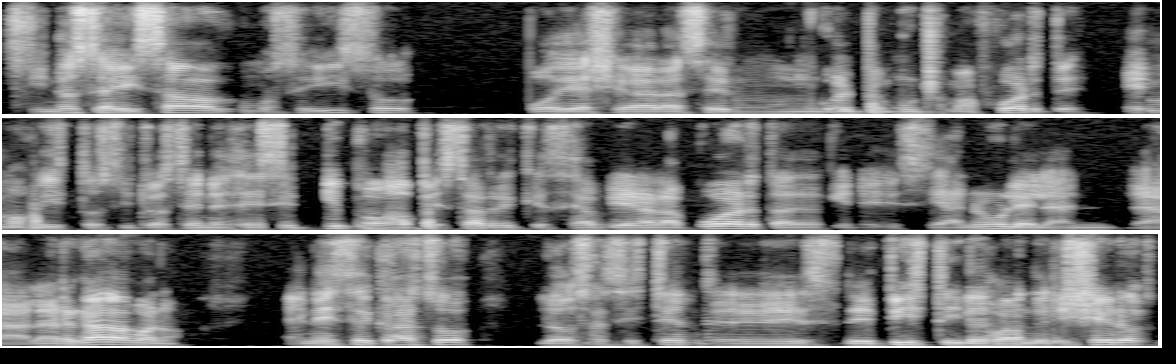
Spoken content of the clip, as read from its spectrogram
Si no se avisaba como se hizo, podía llegar a ser un golpe mucho más fuerte. Hemos visto situaciones de ese tipo, a pesar de que se abriera la puerta, de que se anule la, la largada. Bueno, en este caso, los asistentes de pista y los banderilleros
